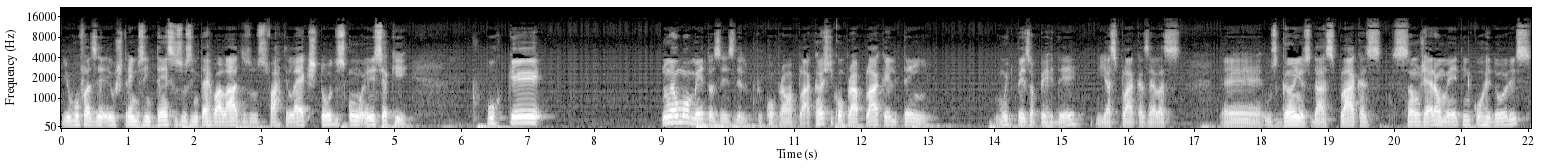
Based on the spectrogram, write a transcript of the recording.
e eu vou fazer os treinos intensos, os intervalados, os fartleks, todos com esse aqui. Porque não é o momento às vezes dele comprar uma placa. Antes de comprar a placa, ele tem muito peso a perder e as placas elas é, os ganhos das placas são geralmente em corredores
